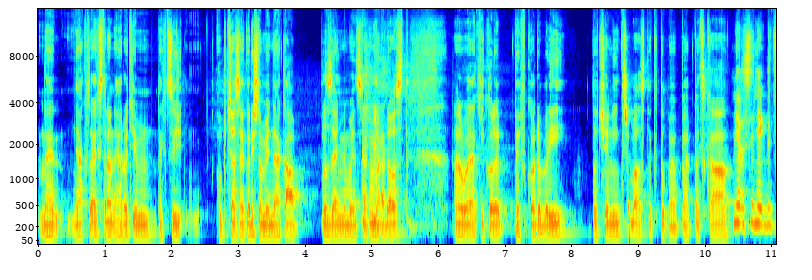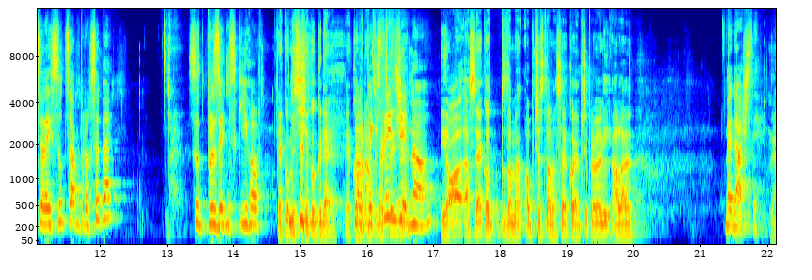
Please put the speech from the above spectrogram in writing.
ne, nějak to extra nehrotím, nechci občas, jako když tam je nějaká Plzeň nebo něco, tak mám radost, nebo jakýkoliv pivko dobrý, točený třeba, tak to bude úplně pecka. Měl jsi někdy celý sud sám pro sebe? Sud plzeňskýho. Jako myslíš jako kde? Jako No, v rámci backstage, backstage? no. Jo, asi jako to tam, občas tam asi jako je připravený, ale Nedáš si. ne,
